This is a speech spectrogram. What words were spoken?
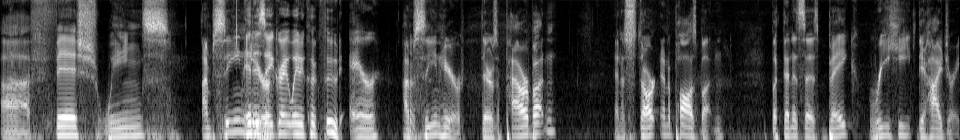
uh, fish, wings, I'm seeing it here, is a great way to cook food. Air. I'm seeing here, there's a power button and a start and a pause button, but then it says bake, reheat, dehydrate.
